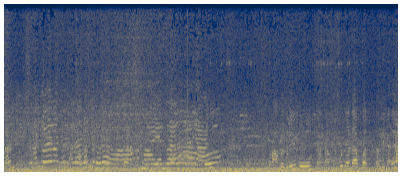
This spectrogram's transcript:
ya. 100 ribu, kakak bukunya dapat. Nanti ya.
